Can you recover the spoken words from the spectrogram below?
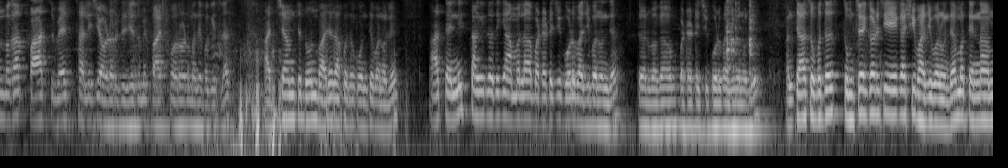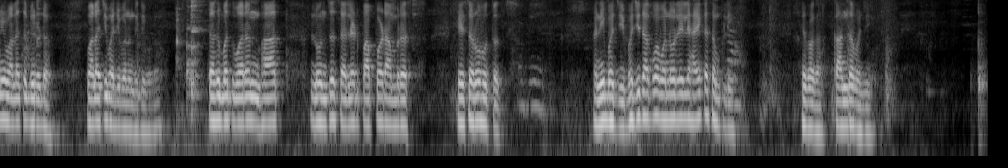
पण बघा पाच वेज थालीची ऑर्डर होती जे तुम्ही फास्ट फॉरवर्डमध्ये बघितलं आजच्या आमचे दोन भाज्या दाखवतो कोणते बनवले. आज त्यांनीच सांगितलं होतं की आम्हाला बटाट्याची गोड भाजी बनवून द्या. तर बघा बटाट्याची गोड भाजी बनवली. आणि त्यासोबतच तुमच्या इकडची एक अशी भाजी बनवून द्या. मग त्यांना आम्ही वालाचं बिरडं वालाची भाजी बनवून दिली बघा. त्यासोबत वरण भात लोणचं सॅलड पापड आमरस हे सर्व होतंच. आणि भजी. भजी दाखवा बनवलेली आहे का संपली? हे बघा कांदा भजी.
